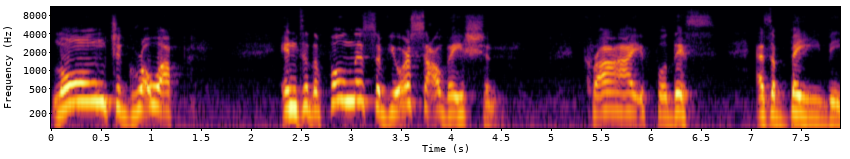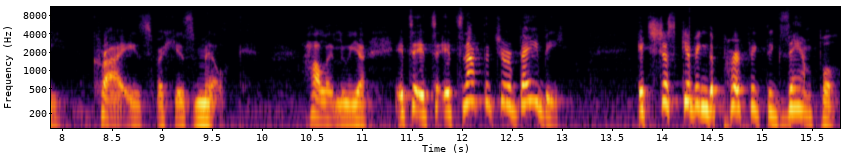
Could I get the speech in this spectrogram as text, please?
Long to grow up into the fullness of your salvation. Cry for this as a baby cries for his milk. Hallelujah. It's, it's, it's not that you're a baby, it's just giving the perfect example.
